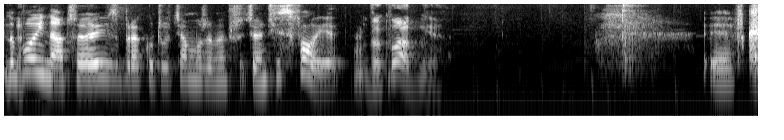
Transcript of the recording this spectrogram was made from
No bo inaczej z braku czucia możemy przyciąć i swoje. Tak? Dokładnie. W, ka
